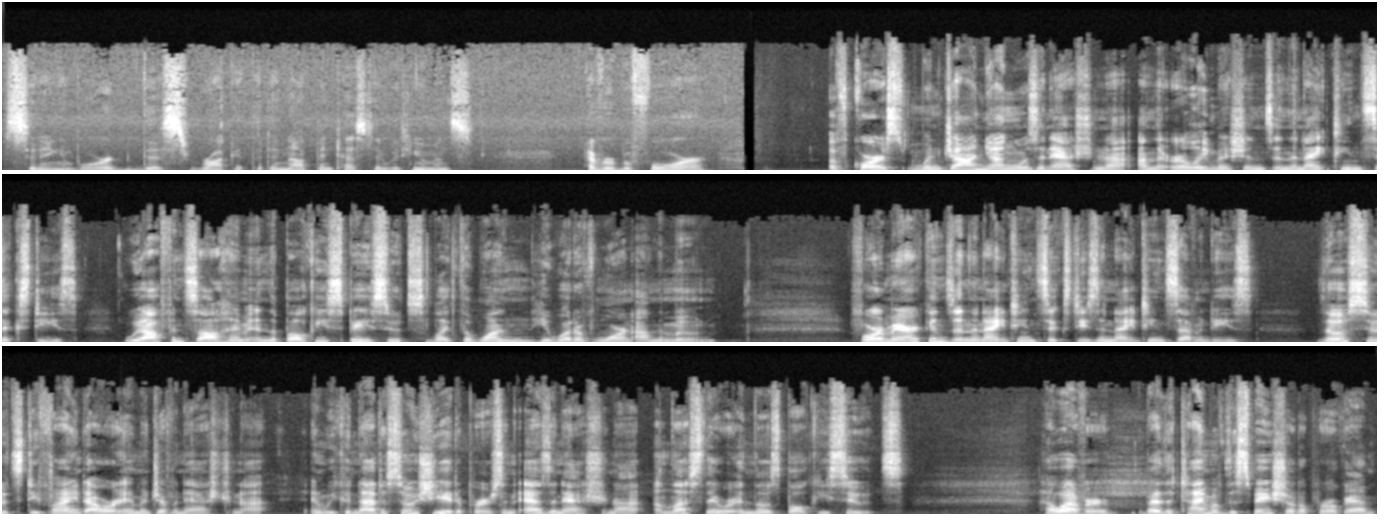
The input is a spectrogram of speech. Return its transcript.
sitting aboard this rocket that had not been tested with humans ever before. Of course, when John Young was an astronaut on the early missions in the 1960s, we often saw him in the bulky spacesuits like the one he would have worn on the moon. For Americans in the 1960s and 1970s, those suits defined our image of an astronaut, and we could not associate a person as an astronaut unless they were in those bulky suits. However, by the time of the Space Shuttle program,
